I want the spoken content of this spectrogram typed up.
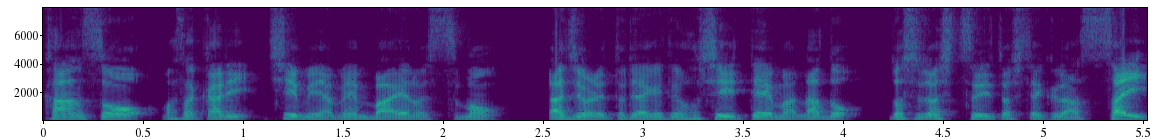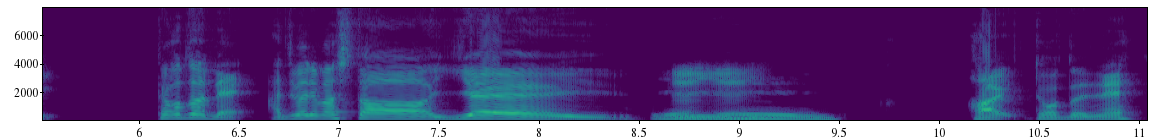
感想、まさかり、チームやメンバーへの質問、ラジオで取り上げてほしいテーマなど、どしどしツイートしてください。ということで、始まりましたイエーイイェイイェイ。はい。ということでね、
